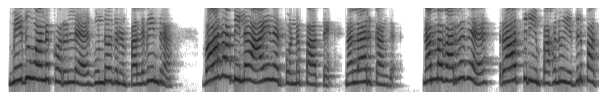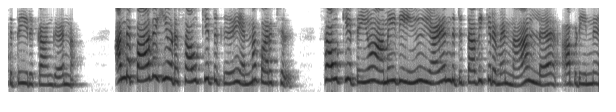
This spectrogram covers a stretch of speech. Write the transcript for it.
மெதுவான குரல்ல குண்டோதரன் பல்லவேந்திரா வாதாபில ஆயனர் பொண்ணை பார்த்தேன். நல்லா இருக்காங்க. நம்ம வர்றத ராத்திரியும் பகலும் எதிர்பார்த்துட்டு இருக்காங்கன்னா அந்த பாதகியோட சௌக்கியத்துக்கு என்ன குறைச்சல்? சௌக்கியத்தையும் அமைதியையும் இழந்துட்டு தவிக்கிறவன் நான் இல்ல அப்படின்னு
